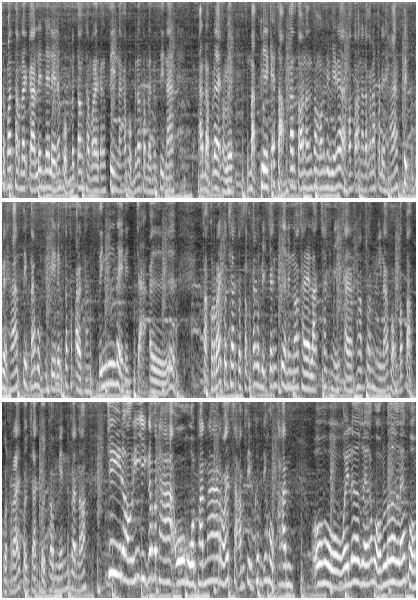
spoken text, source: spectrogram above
สามารถทำรายการเล่นได้เลยนะผมไม่ต้องทำอะไรทั้งสิ้นนะครับผมไม่ต้องทำอะไรทั้งสิ้นนะอันดับแรกก่อนเลยสมัครเพียงแค่สามขั้นตอนนั้นสมัครเพียงแค่สามขั้นตอนนั้นแล้วก็รับไปเลยห้าสิบไปเลยห้าสิบนะผมฟรีๆเลยไม่ต้องทำอะไรทั้งสิ้นเลยเนี่ยจ้ะเออ ฝากกดไลค์กดแชร์กด subscribe กดติดแจ้งเตือนด้วยเนาะใครรักช่องนี้ใครชอบช่องนี้นะ ผมก็ฝากกดไลค์กดแชร์กดคอมเมนต์ด้วยกันเนาะจี้ดอกนี้อีกแล้วก็ทาโอ้โหพันห้าร้อยสามสิบขึ้นไปที่หกพันโอ้โหไว้เลิกเลยครับผมเลิกแล้วผม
